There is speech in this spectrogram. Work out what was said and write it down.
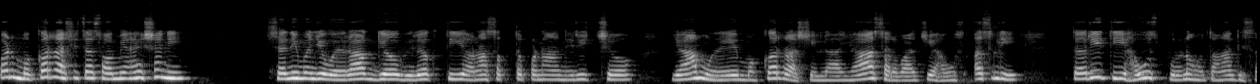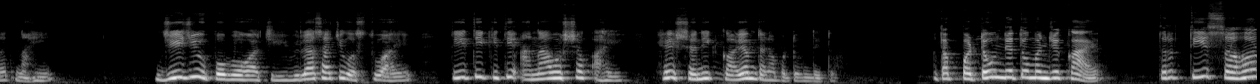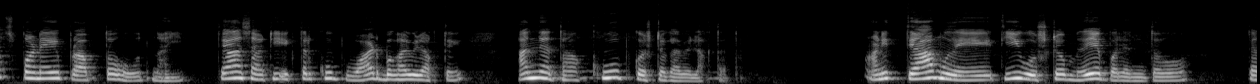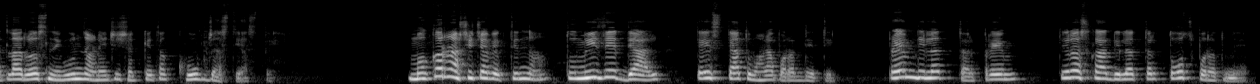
पण मकर राशीचा स्वामी आहे शनी. शनी म्हणजे वैराग्य विरक्ती अनासक्तपणा निरीच्छ. यामुळे मकर राशीला ह्या सर्वाची हौस असली तरी ती हौस पूर्ण होताना दिसत नाही. जी जी उपभोगाची विलासाची वस्तू आहे ती ती किती अनावश्यक आहे हे शनी कायम त्यांना पटवून देतो. आता पटवून देतो म्हणजे काय? तर ती सहजपणे प्राप्त होत नाही. त्यासाठी एकतर खूप वाट बघावी लागते अन्यथा खूप कष्ट घ्यावे लागतात. आणि त्यामुळे ती गोष्ट मिळेपर्यंत त्यातला रस निघून जाण्याची शक्यता खूप जास्ती असते. मकर राशीच्या व्यक्तींना तुम्ही जे द्याल तेच त्या तुम्हाला परत देतील. प्रेम दिलं तर प्रेम तिरस्कार दिलात तर तोच परत मिळेल.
